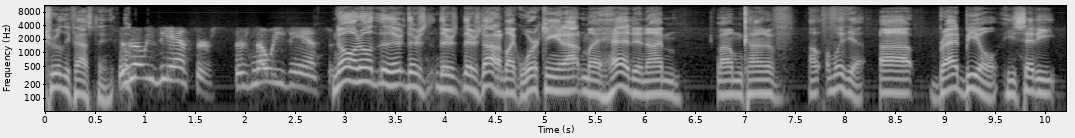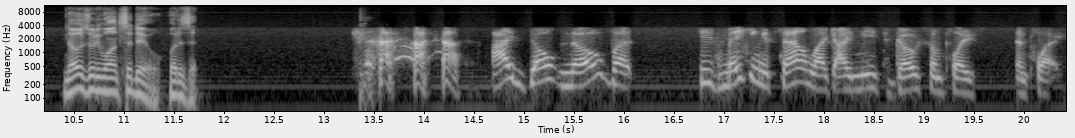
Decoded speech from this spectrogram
Truly fascinating. There's no easy answers. There's no easy answers. No, no, there, there's there's there's not. I'm like working it out in my head, and I'm I'm kind of I'm with you. Uh, Brad Beal, he said he knows what he wants to do. What is it? I don't know, but he's making it sound like I need to go someplace and play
